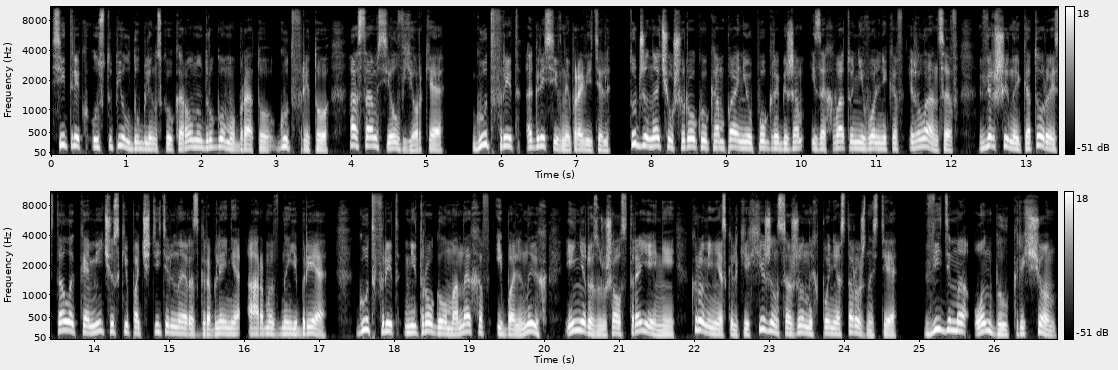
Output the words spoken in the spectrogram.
Ситрик уступил дублинскую корону другому брату, Гудфриту, а сам сел в Йорке. Гудфрид – агрессивный правитель, Тут же начал широкую кампанию по грабежам и захвату невольников-ирландцев, вершиной которой стало комически почтительное разграбление армы в ноябре. Гудфрид не трогал монахов и больных и не разрушал строений, кроме нескольких хижин, сожженных по неосторожности. Видимо, он был крещен.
